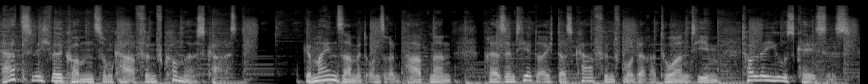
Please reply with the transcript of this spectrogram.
Herzlich willkommen zum K5 Commerce Cast. Gemeinsam mit unseren Partnern präsentiert euch das K5 Moderatorenteam tolle Use Cases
